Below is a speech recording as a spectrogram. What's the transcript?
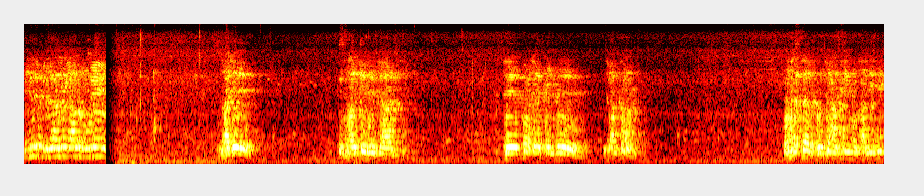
ਬਿਜਲੀ ਦੇ ਬਿੱਲਾਂ ਦੀ ਗੱਲ ਹੋਵੇ। ਸਾਡੇ ਹਲਕੇ ਦੇ ਇੰਚਾਰਜ ਤੇ ਤੁਹਾਡੇ ਪਿੰਡ ਦੇ ਪ੍ਰੋਫੈਸਰ ਗੁਰਚਰਨ ਸਿੰਘ ਮੁਲਤਾਨੀ ਜੀ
